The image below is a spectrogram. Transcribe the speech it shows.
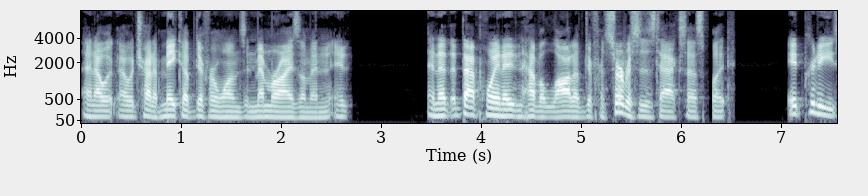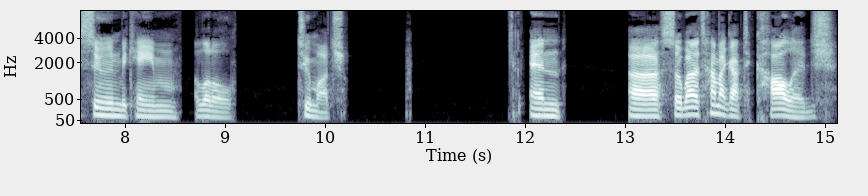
and I would I would try to make up different ones and memorize them. And it and at, at that point I didn't have a lot of different services to access but it pretty soon became a little too much. And uh so by the time I got to college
